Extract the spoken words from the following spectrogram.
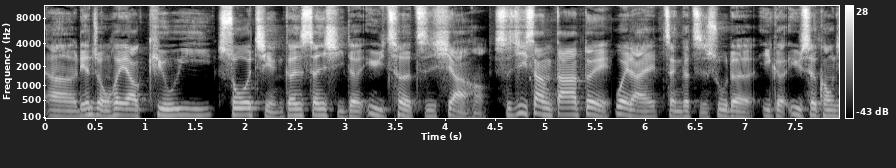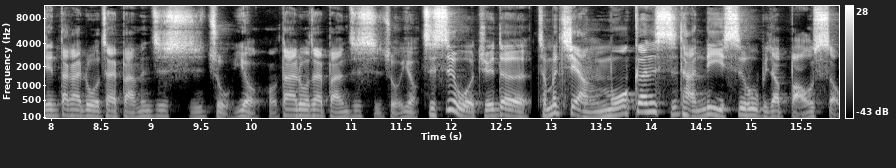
呃联总会要到 Q E 缩减跟升息的预测之下哈，实际上大家对未来整个指数。的一个预测空间大概落在百分之十左右，哦，大概落在百分之十左右。只是我觉得怎么讲，摩根斯坦利似乎比较保守，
